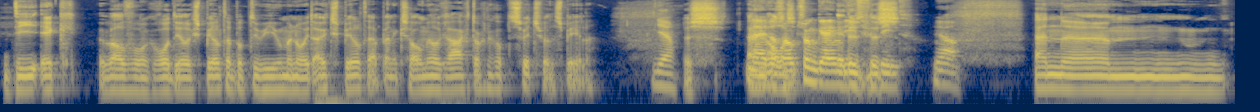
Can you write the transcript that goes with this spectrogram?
Die ik wel voor een groot deel gespeeld heb op de Wii U, maar nooit uitgespeeld heb. En ik zou hem heel graag toch nog op de Switch willen spelen. ja. Dus, Nee, en dat is ook zo'n game die dus- het dus- verdient. Ja. En ehm,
